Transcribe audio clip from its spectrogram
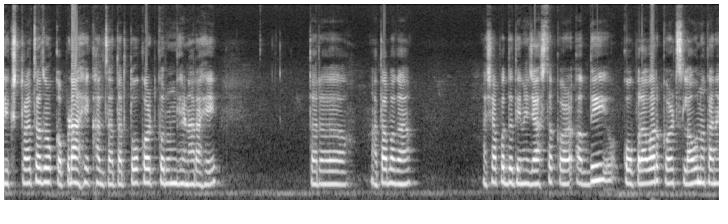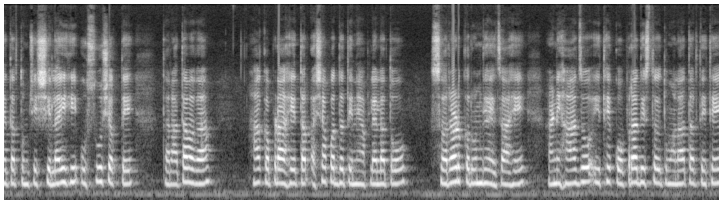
एक्स्ट्राचा जो कपडा आहे खालचा तर तो कट करून घेणार आहे. तर आता बघा अशा पद्धतीने जास्त क अगदी कोपरावर कट्स लावू नका नाही तर तुमची शिलाई ही उसवू शकते. तर आता बघा हा कपडा आहे तर अशा पद्धतीने आपल्याला तो सरळ करून घ्यायचा आहे. आणि हा जो इथे कोपरा दिसतो आहे तुम्हाला तर तिथे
